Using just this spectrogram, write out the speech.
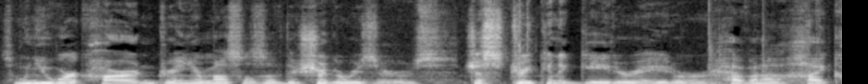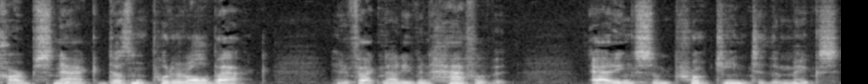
So, when you work hard and drain your muscles of their sugar reserves, just drinking a Gatorade or having a high carb snack doesn't put it all back. In fact, not even half of it. Adding some protein to the mix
